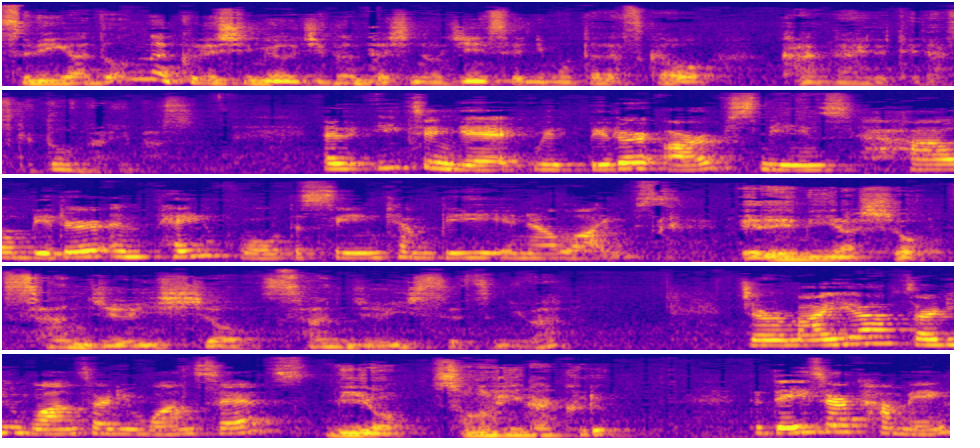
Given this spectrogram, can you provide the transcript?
罪がどんな苦しみを自分たちの人生にもたらすかを考える手助けとなります and eating it with bitter herbs means how bitter and painful the sin can be in our lives. エレミヤ書31章31節には Jeremiah 31:31 says,「見よその日が来る "The days are coming,"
